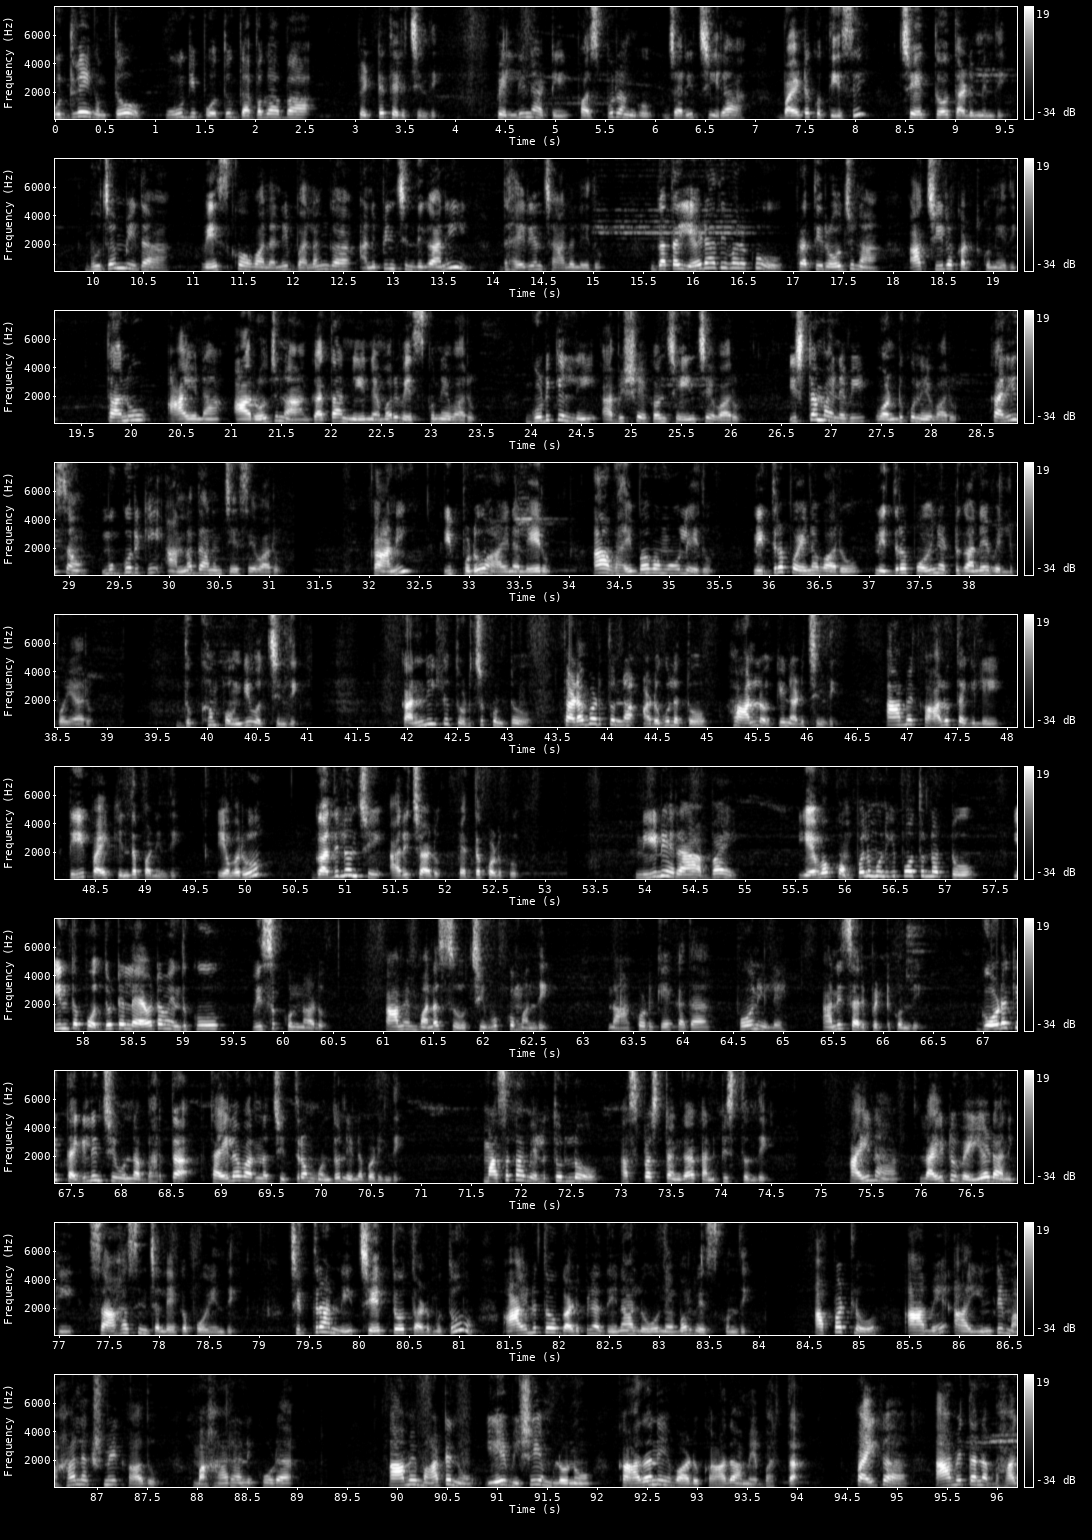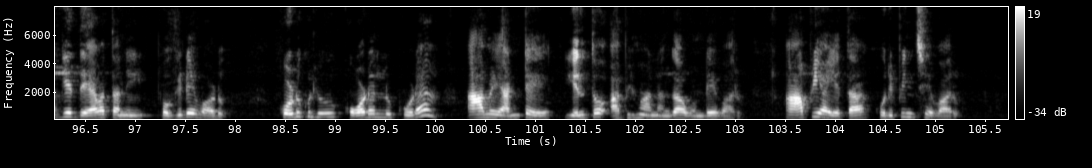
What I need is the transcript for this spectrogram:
ఉద్వేగంతో ఊగిపోతూ గబగబా పెట్టె తెరిచింది. పెళ్ళినాటి పసుపు రంగు జరి చీర బయటకు తీసి చేత్తో తడిమింది. భుజం మీద వేసుకోవాలని బలంగా అనిపించింది కానీ ధైర్యం చాలలేదు. గత ఏడాది వరకు ప్రతిరోజున ఆ చీర కట్టుకునేది. తను ఆయన ఆ రోజున గతాన్ని నెమరు వేసుకునేవారు. గుడికెళ్ళి అభిషేకం చేయించేవారు. ఇష్టమైనవి వండుకునేవారు. కనీసం ముగ్గురికి అన్నదానం చేసేవారు. కానీ ఇప్పుడు ఆయన లేరు. ఆ వైభవము లేదు. నిద్రపోయిన వారు నిద్రపోయినట్టుగానే వెళ్ళిపోయారు. దుఃఖం పొంగి వచ్చింది. కన్నీళ్ళు తుడుచుకుంటూ తడబడుతున్న అడుగులతో హాల్లోకి నడిచింది. ఆమె కాలు తగిలి టీపై కింద పడింది. ఎవరు? గదిలోంచి అరిచాడు పెద్ద కొడుకు. నేనేరా అబ్బాయి? ఏవో కొంపలు మునిగిపోతున్నట్టు ఇంత పొద్దుట లేవటం ఎందుకు? విసుక్కున్నాడు. ఆమె మనస్సు చివుక్కుమంది. నా కొడుకే కదా పోనీలే అని సరిపెట్టుకుంది. గోడకి తగిలించి ఉన్న భర్త తైలవర్ణ చిత్రం ముందు నిలబడింది. మసక వెలుతుర్లో అస్పష్టంగా కనిపిస్తుంది. అయినా లైటు వేయడానికి సాహసించలేకపోయింది. చిత్రాన్ని చేత్తో తడుముతూ ఆయనతో గడిపిన దినాలు నెమరు వేసుకుంది. అప్పట్లో ఆమె ఆ ఇంటి మహాలక్ష్మే కాదు మహారాణి కూడా. ఆమె మాటను ఏ విషయంలోనూ కాదనేవాడు కాదామె భర్త. పైగా ఆమె తన భాగ్య దేవతని పొగిడేవాడు. కొడుకులు కోడళ్ళు కూడా ఆమె అంటే ఎంతో అభిమానంగా ఉండేవారు. ఆప్యాయత కురిపించేవారు.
